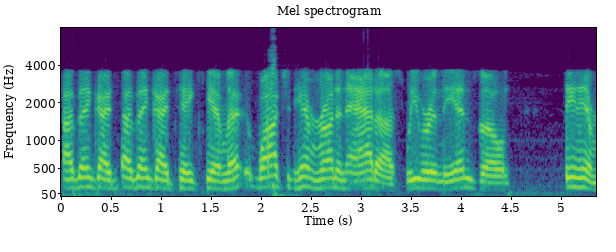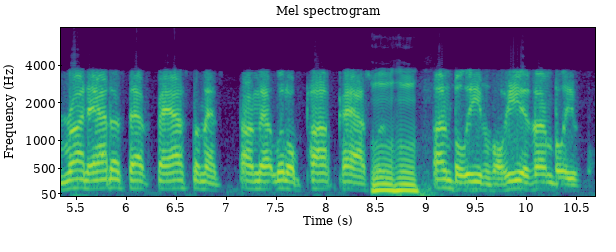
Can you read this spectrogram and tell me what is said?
I think I I think I'd take him. That- Watching him running at us, we were in the end zone, seeing him run at us that fast on that on that little pop pass was Mm-hmm. unbelievable. He is unbelievable.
